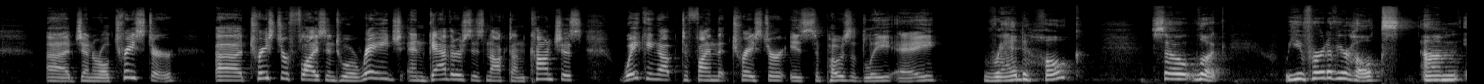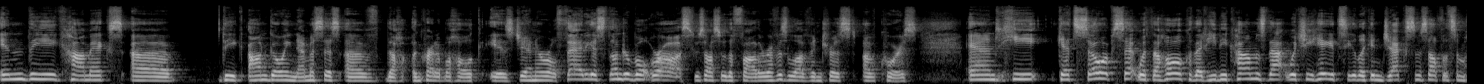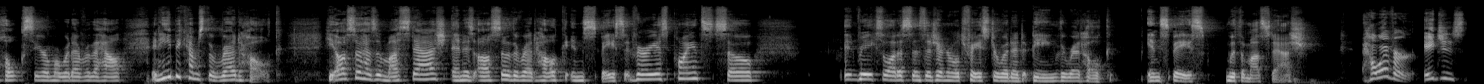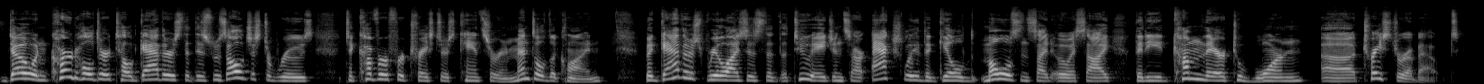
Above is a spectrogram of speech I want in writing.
uh, General Treister, uh, Treister flies into a rage and Gathers is knocked unconscious, waking up to find that Treister is supposedly a Red Hulk. So, look, you've heard of your Hulks. Um, in the comics, uh, the ongoing nemesis of the Incredible Hulk is General Thaddeus Thunderbolt Ross, who's also the father of his love interest, of course. And he gets so upset with the Hulk that he becomes that which he hates. He like injects himself with some Hulk serum or whatever the hell, and he becomes the Red Hulk. He also has a mustache and is also the Red Hulk in space at various points. So it makes a lot of sense that General Treister would end up being the Red Hulk in space with a mustache. However, agents Doe and Cardholder tell Gathers that this was all just a ruse to cover for Treister's cancer and mental decline, but Gathers realizes that the two agents are actually the guild moles inside OSI that he had come there to warn uh, Treister about.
